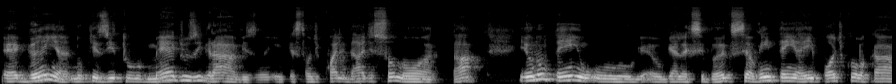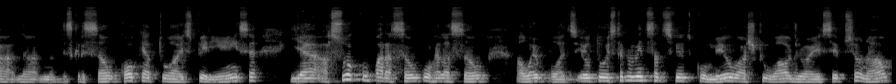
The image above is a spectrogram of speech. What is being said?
é, ganha no quesito médios e graves, né, em questão de qualidade sonora, tá? Eu não tenho o, o Galaxy Buds, se alguém tem aí, pode colocar na, na descrição qual que é a tua experiência e a, a, sua comparação com relação ao AirPods. Eu estou extremamente satisfeito com o meu, acho que o áudio é excepcional.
